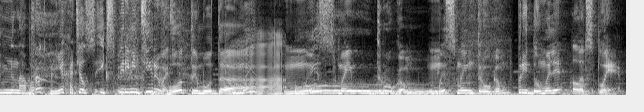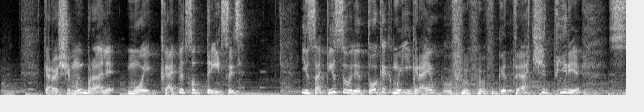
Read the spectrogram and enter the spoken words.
наоборот, мне хотелось экспериментировать. Вот ты мудак. Мы с моим другом, мы с моим другом придумали let's play и. Короче, мы брали мой К-530 и записывали то, как мы играем в GTA 4 с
